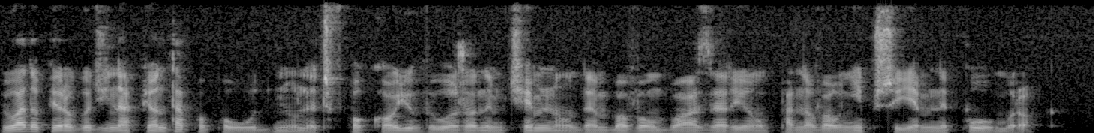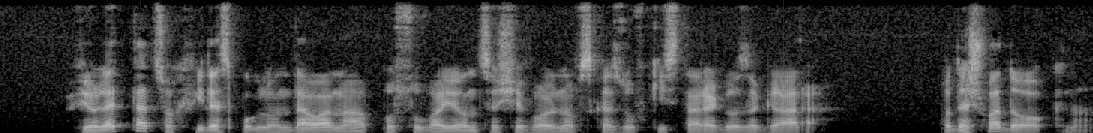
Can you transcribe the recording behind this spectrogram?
Była dopiero godzina piąta po południu, lecz w pokoju wyłożonym ciemną dębową boazerią panował nieprzyjemny półmrok. Violetta co chwilę spoglądała na posuwające się wolno wskazówki starego zegara. Podeszła do okna.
